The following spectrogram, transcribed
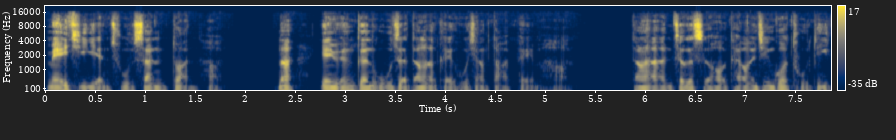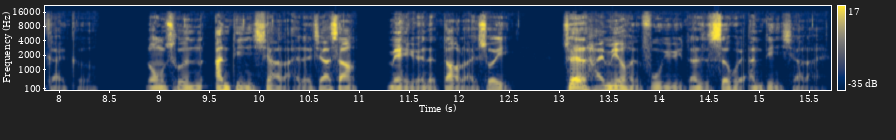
每一集演出三段哈。那演员跟舞者当然可以互相搭配嘛哈。当然这个时候台湾经过土地改革，农村安定下来了，加上美元的到来，所以虽然还没有很富裕，但是社会安定下来。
